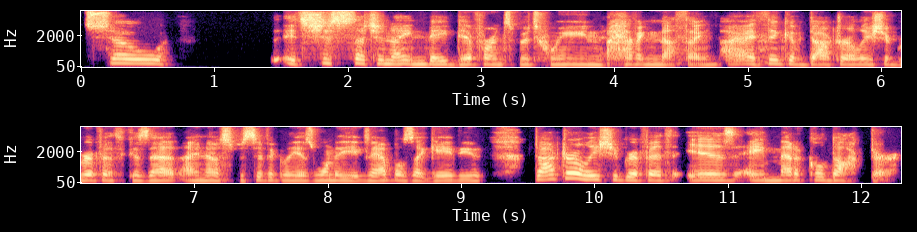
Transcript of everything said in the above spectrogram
So, it's just such a night and day difference between having nothing. I think of Dr. Alicia Griffith because that I know specifically is one of the examples I gave you. Dr. Alicia Griffith is a medical doctor.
